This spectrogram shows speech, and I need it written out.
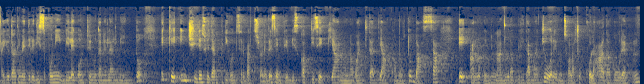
aiutatemi a dire, disponibile contenuta nell'alimento e che incide sui tempi di conservazione. Per esempio i biscotti secchi hanno una quantità di acqua molto bassa e hanno quindi una durabilità maggiore, non so, la cioccolata pure.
